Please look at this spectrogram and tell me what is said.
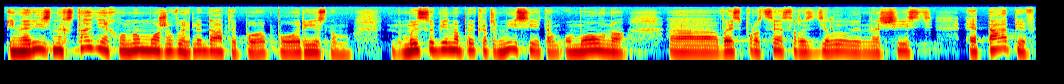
І на різних стадіях воно може виглядати по по різному. Ми собі, наприклад, в місії там умовно весь процес розділили на шість етапів,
